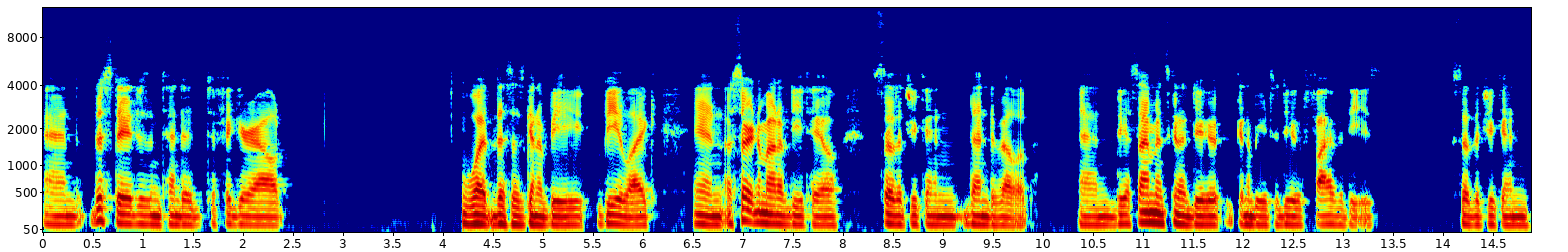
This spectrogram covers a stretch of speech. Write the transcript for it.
And this stage is intended to figure out what this is going to be be like in a certain amount of detail so that you can then develop. And the assignment's going to do going to be to do five of these so that you can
